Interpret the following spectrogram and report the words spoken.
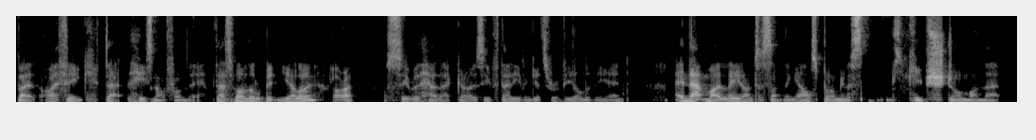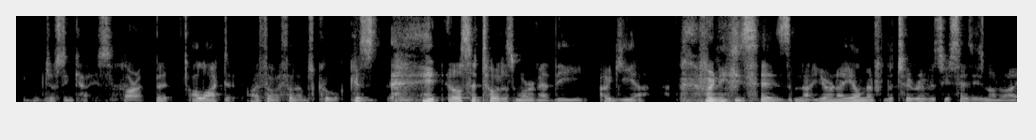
but I think that he's not from there. That's my little bit in yellow. All right. We'll see with how that goes if that even gets revealed at the end, and that might lead on to something else. But I'm going to keep stum on that just in case. All right. But I liked it. I thought I thought that was cool because it also taught us more about the Ogier. When he says, "No, you're an Aielman from the Two Rivers," he says he's not an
